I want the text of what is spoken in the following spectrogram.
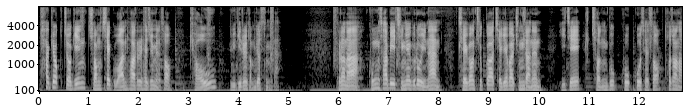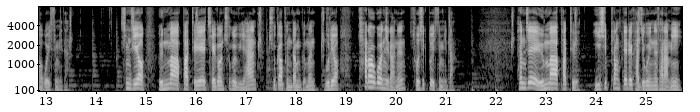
파격적인 정책 완화를 해주면서 겨우 위기를 넘겼습니다. 그러나 공사비 증액으로 인한 재건축과 재개발 중단은 이제 전국 곳곳에서 터져나오고 있습니다. 심지어 은마 아파트의 재건축을 위한 추가 분담금은 무려 8억 원이라는 소식도 있습니다. 현재 은마 아파트 20평대를 가지고 있는 사람이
